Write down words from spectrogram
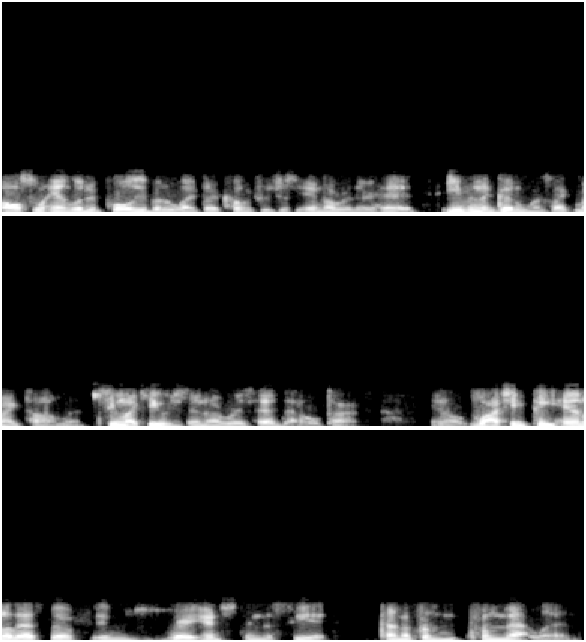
also handled it poorly, but like their coach was just in over their head. Even the good ones like Mike Tomlin seemed like he was just in over his head that whole time. You know, watching Pete handle that stuff, it was very interesting to see it kind of from from that lens.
